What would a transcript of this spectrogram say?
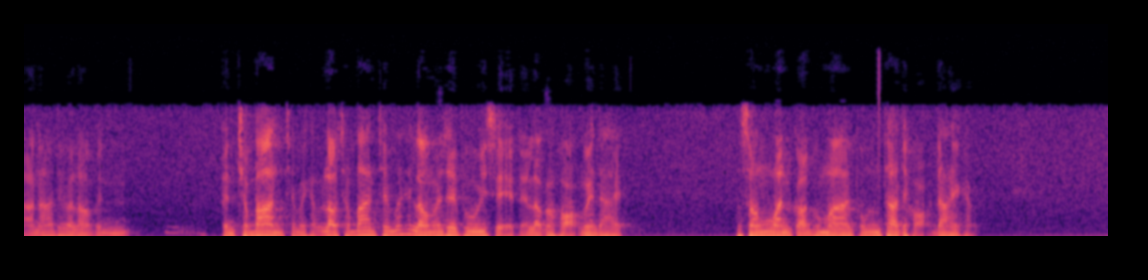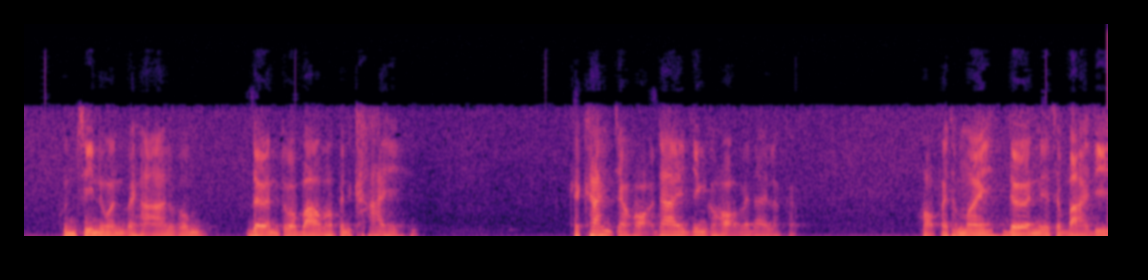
ฐานะที่ว่าเราเป็นเป็นชาวบ้านใช่ไหมครับ เราชาวบ้านใช่ไหมเราไม่ใช่ผู้วิเศษ เราก็เหาะไม่ได้ สองวันก่อนผมมา ผมท่าจะเหาะได้ครับ คุณสีนวลไปหาผมเดินตัวเบาเพราะเป็นไข้คล้ายๆจะเหาะได้ จริงก็เหาะไม่ได้แล้วครับเหาะไปทำไม เดินนี่สบายดี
